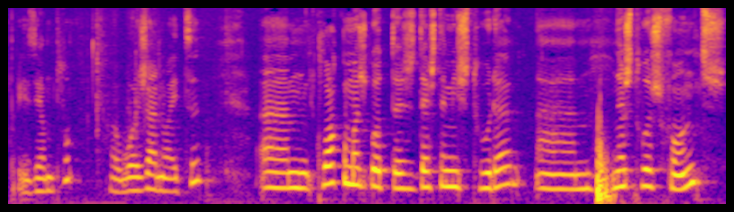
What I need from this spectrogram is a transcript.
por exemplo, hoje à noite, um, coloca umas gotas desta mistura um, nas tuas fontes,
